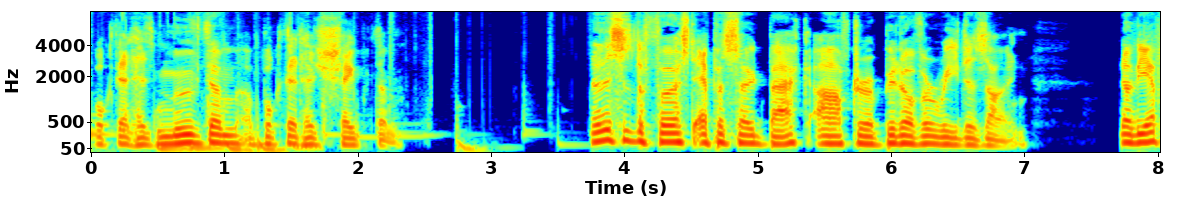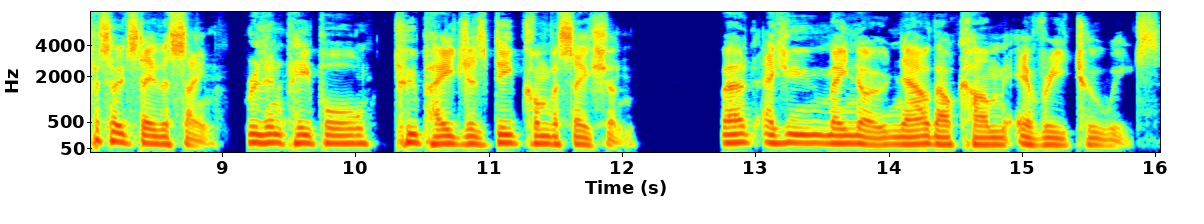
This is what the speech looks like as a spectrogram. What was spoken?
book that has moved them, a book that has shaped them. Now, this is the first episode back after a bit of a redesign. Now, the episodes stay the same brilliant people, two pages, deep conversation. But as you may know, now they'll come every two weeks.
